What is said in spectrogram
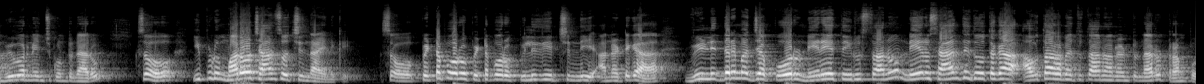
అభివర్ణించుకుంటున్నారు. సో ఇప్పుడు మరో ఛాన్స్ వచ్చింది ఆయనకి. సో పిట్టపోరు పిట్టపోరు పిల్లి తీర్చింది అన్నట్టుగా వీళ్ళిద్దరి మధ్య పోరు నేనే తీరుస్తాను నేను శాంతి దూతగా అవతారం ఎత్తుతాను అని అంటున్నారు ట్రంప్.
